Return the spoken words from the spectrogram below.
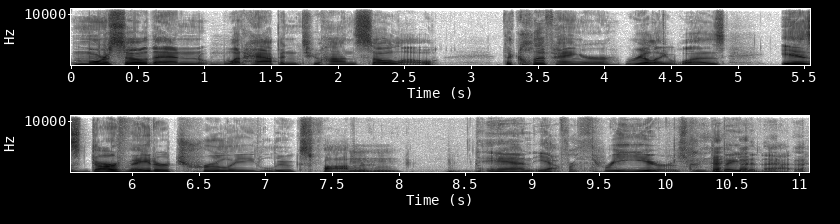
more so than what happened to Han Solo, the cliffhanger really was is Darth Vader truly Luke's father? And yeah, for 3 years we debated that.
